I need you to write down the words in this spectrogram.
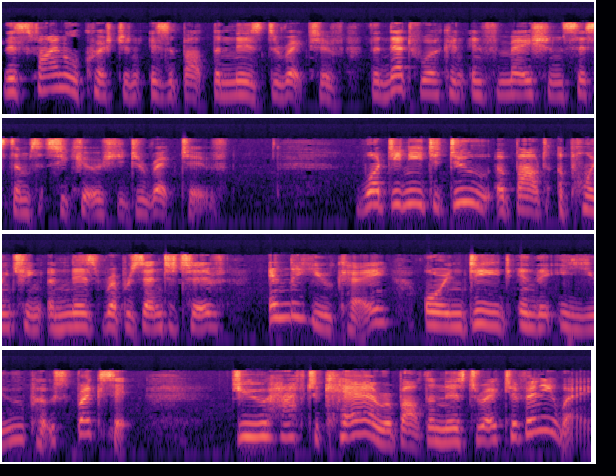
This final question is about the NIS directive, the Network and Information Systems Security Directive. What do you need to do about appointing a NIS representative in the UK or indeed in the EU post-Brexit? Do you have to care about the NIS directive anyway?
